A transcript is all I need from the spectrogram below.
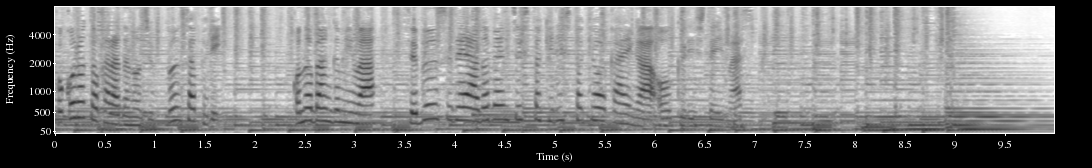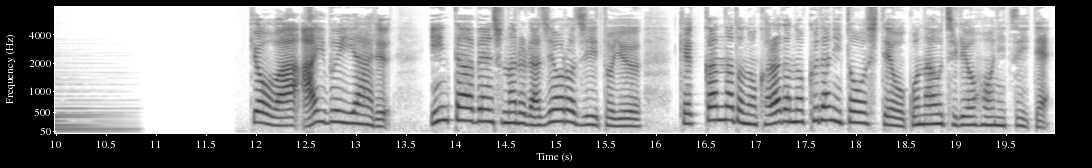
心と体の10分サプリこの番組はセブンス・デ・アドベンチスト・キリスト教会がお送りしています。今日は IVR、インターベンショナルラジオロジーという血管などの体の管に通して行う治療法について、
